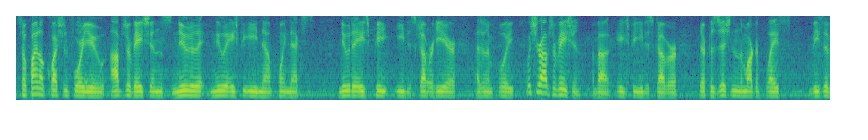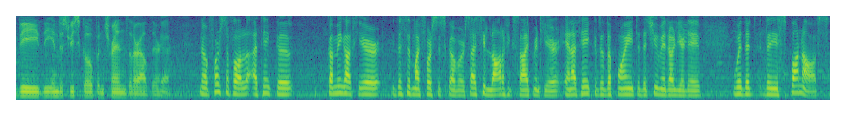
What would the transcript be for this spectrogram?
So final question for you, observations, new to, new to HPE, now point next, new to HPE Discover sure. here, as an employee. What's your observation about HPE Discover, their position in the marketplace, vis-a-vis -vis the industry scope and trends that are out there? Yeah. First of all, I think uh, coming out here, this is my first Discover, so I see a lot of excitement here, and I think to the point that you made earlier, Dave, with the, the spun-offs,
